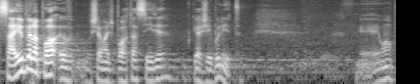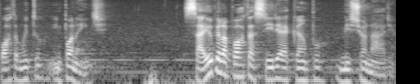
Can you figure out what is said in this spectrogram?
Saiu pela porta, eu vou chamar de porta síria, porque eu achei bonito. É uma porta muito imponente. Saiu pela porta síria, é campo missionário.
